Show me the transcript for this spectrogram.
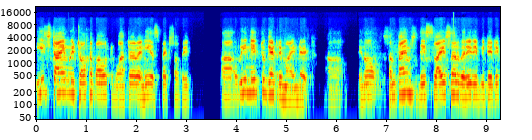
each time we talk about water, any aspects of it, uh, we need to get reminded. you know, sometimes these slides are very repetitive,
